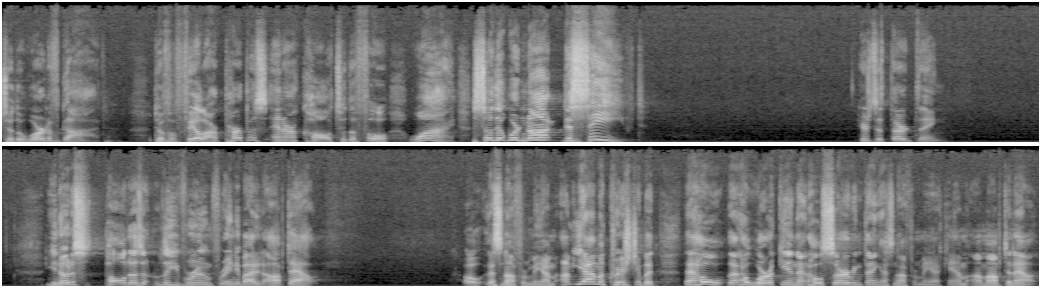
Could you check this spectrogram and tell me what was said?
to the Word of God to fulfill our purpose and our call to the full. Why? So that we're not deceived. Here's the third thing. You notice Paul doesn't leave room for anybody to opt out. Oh, that's not for me. I'm, I'm yeah, I'm a Christian, but that whole that whole working, that whole serving thing, that's not for me. I can't. I'm, I'm opting out.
